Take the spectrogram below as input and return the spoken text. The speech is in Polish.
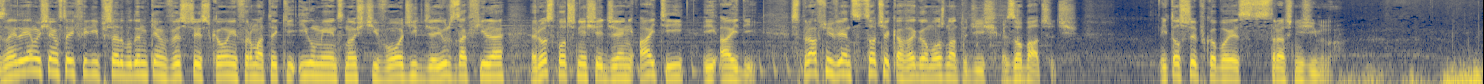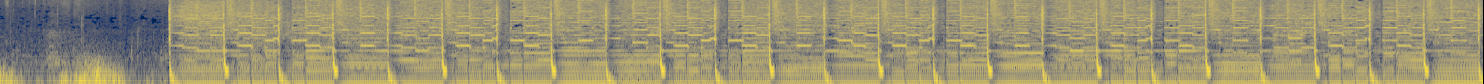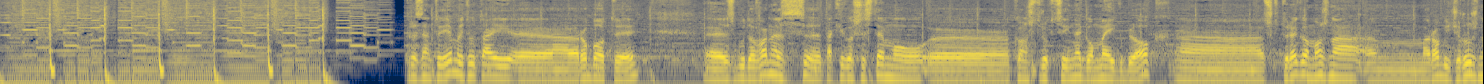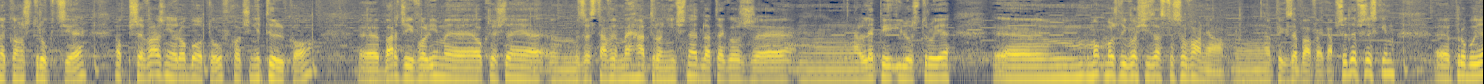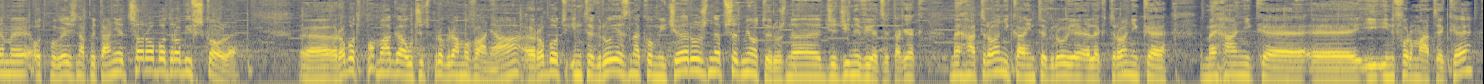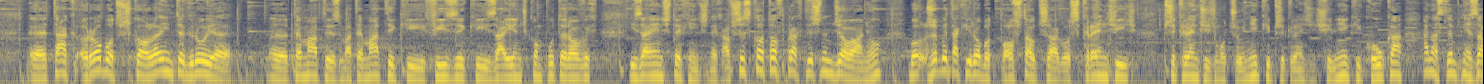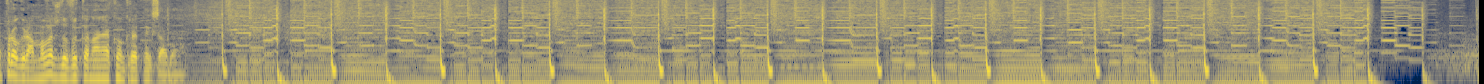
Znajdujemy się w tej chwili przed budynkiem Wyższej Szkoły Informatyki i Umiejętności w Łodzi, gdzie już za chwilę rozpocznie się dzień IT i ID. Sprawdźmy więc, co ciekawego można tu dziś zobaczyć. I to szybko, bo jest strasznie zimno. Prezentujemy tutaj e, roboty e, zbudowane z e, takiego systemu e, konstrukcyjnego Make Block, e, z którego można robić różne konstrukcje, no, przeważnie robotów, choć nie tylko. E, Bardziej wolimy określenie zestawy mechatroniczne, dlatego że lepiej ilustruje mo- możliwości zastosowania tych zabawek. A przede wszystkim próbujemy odpowiedzieć na pytanie, co robot robi w szkole. E, Robot pomaga uczyć programowania, robot integruje znakomicie różne przedmioty, różne dziedziny wiedzy, tak jak mechatronika integruje elektronikę, mechanikę e, i informatykę, e, tak robot w szkole integruje tematy z matematyki, fizyki, zajęć komputerowych i zajęć technicznych, a wszystko to w praktycznym działaniu, bo żeby taki robot powstał, trzeba go skręcić, przykręcić mu czujniki, przykręcić silniki, kółka, a następnie zaprogramować do wykonania konkretnych zadań.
